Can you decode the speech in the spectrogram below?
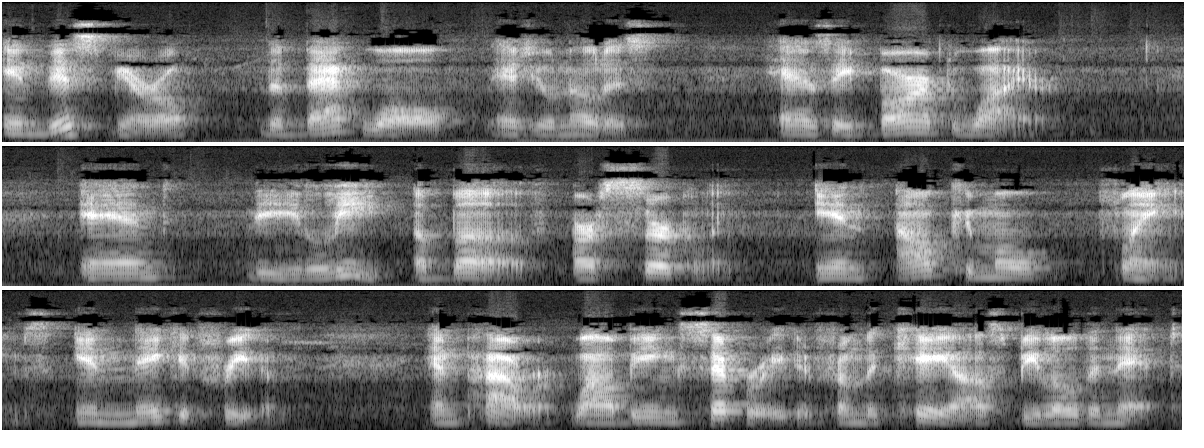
In this mural, the back wall, as you'll notice, has a barbed wire, and the elite above are circling in alchemical flames in naked freedom and power while being separated from the chaos below the net.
